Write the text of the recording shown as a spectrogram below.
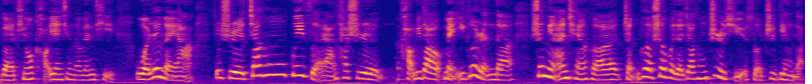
这个挺有考验性的问题。我认为啊，就是交通规则呀，它是考虑到每一个人的生命安全和整个社会的交通秩序所制定的，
